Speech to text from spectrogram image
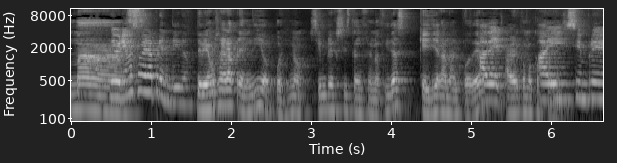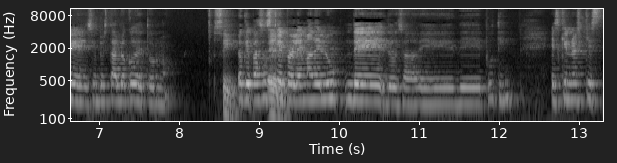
más... Deberíamos haber aprendido. Deberíamos haber aprendido. Pues no, siempre existen genocidas que llegan al poder. A ver, a ver cómo ahí cojones. siempre, siempre está el loco de turno. Sí. Lo que pasa es que él. el problema de, Lu- de, de, o sea, de, de Putin es que no es que es,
